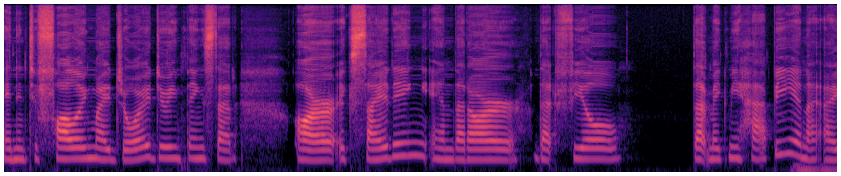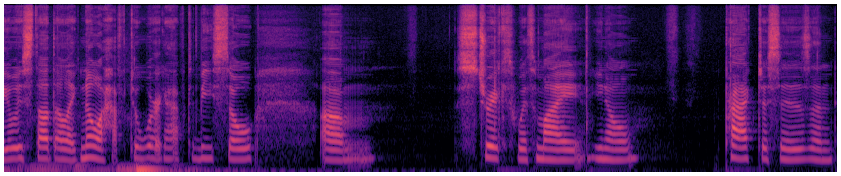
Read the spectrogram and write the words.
and into following my joy doing things that are exciting and that are that feel that make me happy. And I, I always thought that like no I have to work. I have to be so um, strict with my, you know, practices and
